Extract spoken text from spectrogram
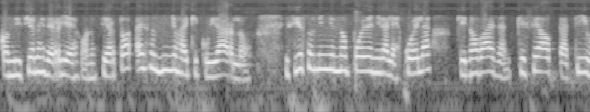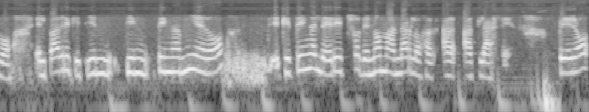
condiciones de riesgo, ¿no es cierto? A esos niños hay que cuidarlos. Y si esos niños no pueden ir a la escuela, que no vayan, que sea optativo. El padre que tiene, tenga miedo, que tenga el derecho de no mandarlos a, a clases pero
